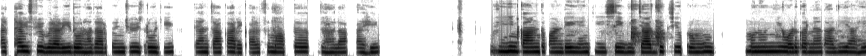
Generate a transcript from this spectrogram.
अठ्ठावीस फेब्रुवारी दोन हजार पंचवीस रोजी त्यांचा कार्यकाळ समाप्त झाला आहे. तुहिनकांत पांडे यांची सेबीच्या अध्यक्ष म्हणून निवड करण्यात आली आहे.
